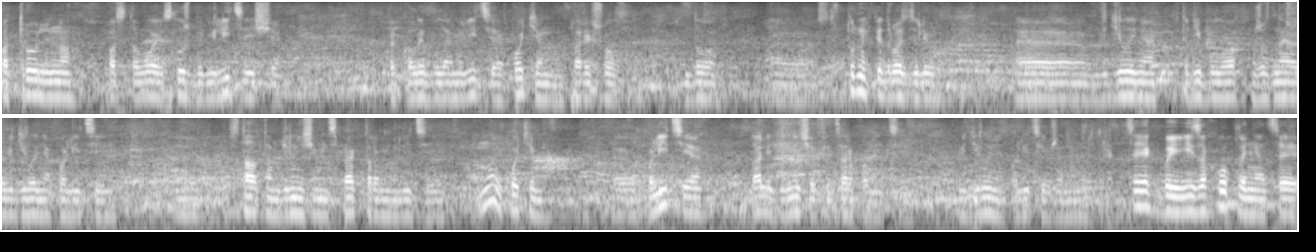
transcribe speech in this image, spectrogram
патрульно-постової служби міліції ще, коли була міліція. Потім перейшов до е, структурних підрозділів відділення, тоді було жовтневе відділення поліції. Е, Став там дільничим інспектором міліції. Ну і потім е, поліція, далі дільничий офіцер поліції. Відділення поліції вже номер 3 Це якби і захоплення. Це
